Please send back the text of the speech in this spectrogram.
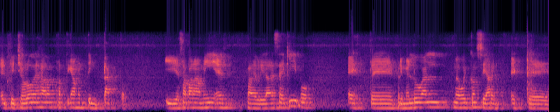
el picheo lo dejaron prácticamente intacto. Y esa para mí es la debilidad de ese equipo. Este, en primer lugar me voy con Seattle. Este,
